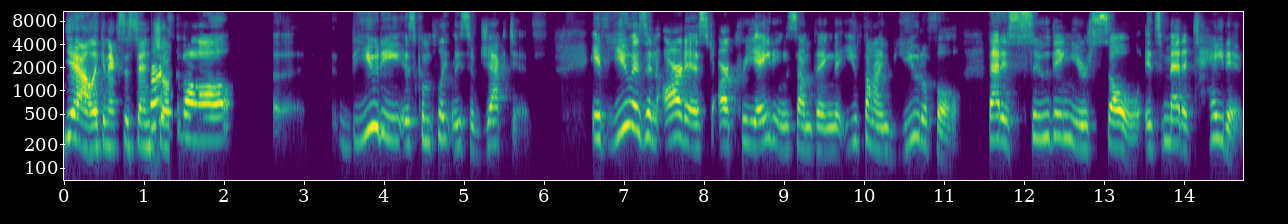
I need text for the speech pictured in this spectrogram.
Yeah, like an existential. First of all, uh, beauty is completely subjective if you as an artist are creating something that you find beautiful that is soothing your soul it's meditative.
